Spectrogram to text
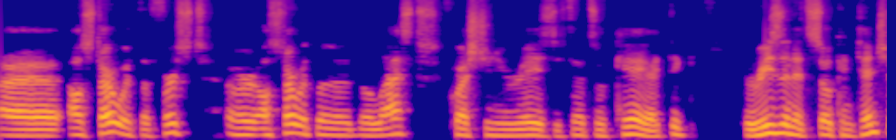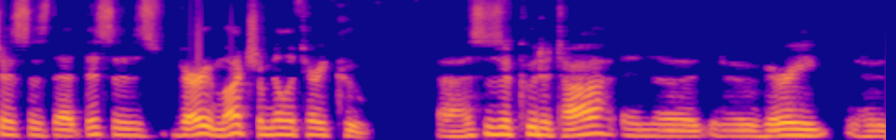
uh, I'll start with the first, or I'll start with the, the last question you raised, if that's okay. I think the reason it's so contentious is that this is very much a military coup. Uh, this is a coup d'état in a you know, very you know,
